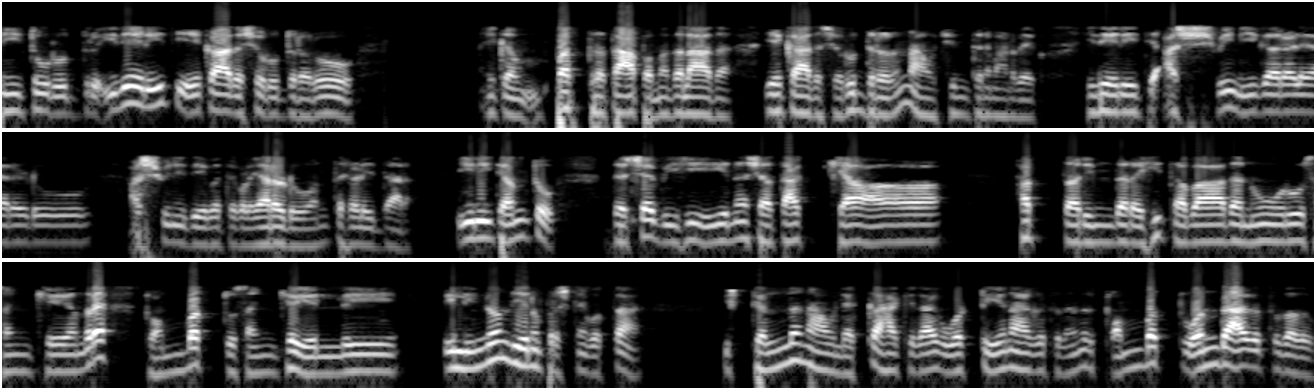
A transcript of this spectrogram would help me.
ನೀತು ರುದ್ರ, ಇದೇ ರೀತಿ ಏಕಾದಶ ರುದ್ರರು, ಈಗ ಪತ್ರ ತಾಪ ಮೊದಲಾದ ಏಕಾದಶ ರುದ್ರರನ್ನು ನಾವು ಚಿಂತನೆ ಮಾಡಬೇಕು. ಇದೇ ರೀತಿ ಅಶ್ವಿನಿಗಳೆರಡು ಅಶ್ವಿನಿ ದೇವತೆಗಳು ಎರಡು ಅಂತ ಹೇಳಿದ್ದಾರೆ. ಈ ರೀತಿ ಅಂತೂ ದಶವಿಹೀನ ಶತಾಖ್ಯ ಹತ್ತರಿಂದ ರಹಿತವಾದ ನೂರು ಸಂಖ್ಯೆ ಅಂದ್ರೆ ತೊಂಬತ್ತು ಸಂಖ್ಯೆಯಲ್ಲಿ ಇಲ್ಲಿ ಇನ್ನೊಂದು ಏನು ಪ್ರಶ್ನೆ ಗೊತ್ತಾ? ಇಷ್ಟೆಲ್ಲ ನಾವು ಲೆಕ್ಕ ಹಾಕಿದಾಗ ಒಟ್ಟು ಏನಾಗುತ್ತದೆ ಅಂದ್ರೆ ತೊಂಬತ್ತೊಂದು ಆಗುತ್ತದೆ ಅದು.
